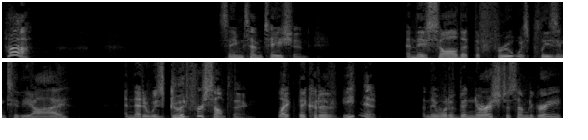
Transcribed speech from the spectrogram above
Huh. Same temptation. And they saw that the fruit was pleasing to the eye and that it was good for something. Like they could have eaten it and they would have been nourished to some degree,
